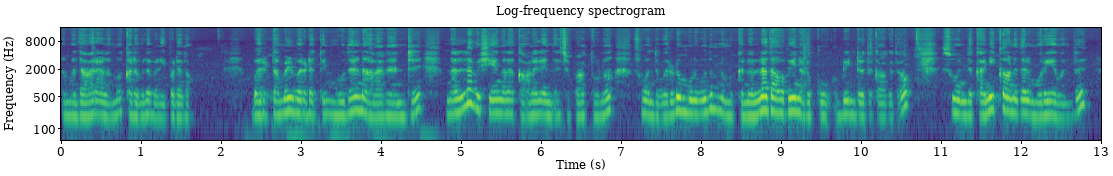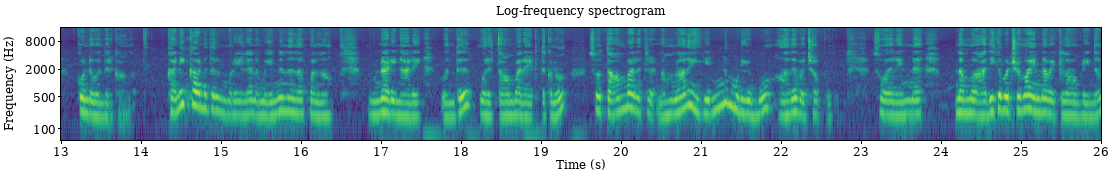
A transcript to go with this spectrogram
நம்ம தாராளமாக கடவுளை வழிபடலாம். வரு தமிழ் வருடத்தின் முதல் நாளான அன்று நல்ல விஷயங்களை காலையில் எழுந்திரிச்சு பார்த்தோன்னா ஸோ அந்த வருடம் முழுவதும் நமக்கு நல்லதாகவே நடக்கும் அப்படின்றதுக்காக தான் ஸோ இந்த கனி காணுதல் முறையை வந்து கொண்டு வந்திருக்காங்க. கணிக்காணுதல் முறையில் நம்ம என்னென்னலாம் பண்ணலாம்? முன்னாடி நாளே வந்து ஒரு தாம்பாலை எடுத்துக்கணும். ஸோ தாம்பாலத்தில் நம்மளால் என்ன முடியுமோ அதை வச்சா போதும். ஸோ அதில் என்ன நம்ம அதிகபட்சமாக என்ன வைக்கலாம் அப்படின்னா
